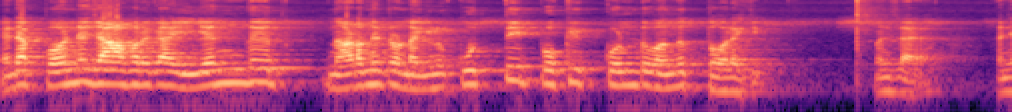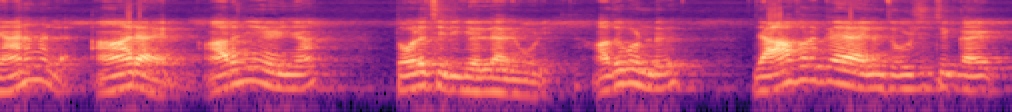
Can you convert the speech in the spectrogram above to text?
എന്റെ പൊന്ന് ജാഫർക്ക എന്ത് നടന്നിട്ടുണ്ടെങ്കിലും കുത്തി പൊക്കി കൊണ്ടുവന്ന് തൊലയ്ക്കും. മനസ്സിലായോ? ഞാനെന്നല്ല ആരായാലും. അറിഞ്ഞു കഴിഞ്ഞാൽ തോലച്ചിരിക്കും എല്ലാവരും കൂടി. അതുകൊണ്ട് ജാഫർക്ക് ആയാലും സൂക്ഷിച്ച് കൈ-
